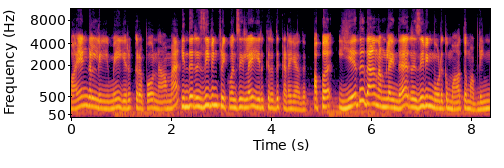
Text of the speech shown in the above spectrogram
பயங்கள்லயுமே இருக்கிறப்போ, நாம இந்த ரிசீவிங் ஃப்ரீக்வன்சில இருக்கிறது கிடையாது. அப்ப எதுதான் நம்மள இந்த ரிசீவிங் மோடுக்கு மாத்தும் அப்படின்னு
